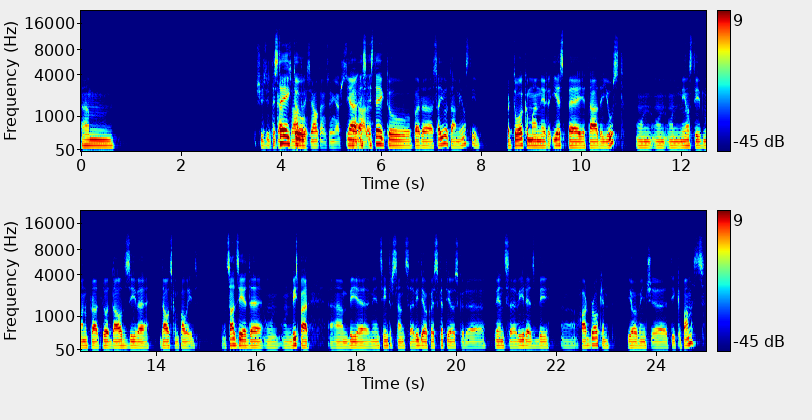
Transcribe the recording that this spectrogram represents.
Um, Šis ir teiktu- ātrais jautājums. jā, es, es teiktu par uh, sajūtām mīlestību. Par to, ka man ir iespēja tāda just, un, un, un mīlestība, manuprāt, ļoti daudz dzīvē, daudz kam palīdz. Un sadziedē, un, un vispār um, bija viens interesants video, ko es skatījos, kur uh, viens vīrietis bija uh, heartbroken, jo viņš uh, tika pamests.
